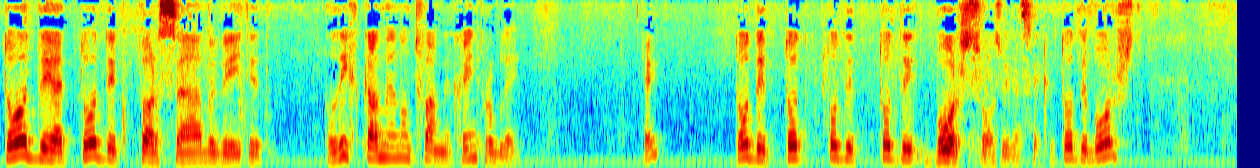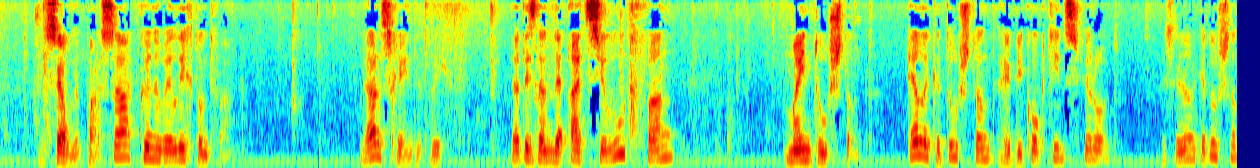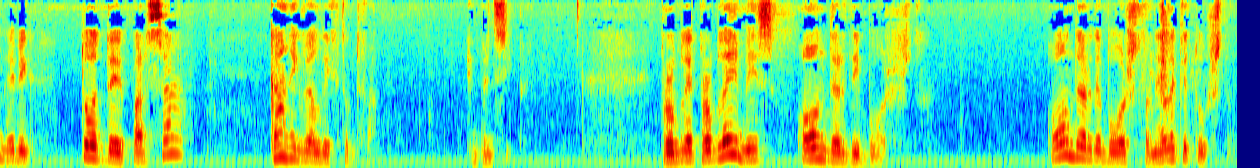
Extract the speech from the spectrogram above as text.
Tot de, tot de parsa, we weten het, licht kan men ontvangen, geen probleem. Okay? Tot de, tot, tot, de, tot de borst, zoals we dat zeggen. Tot de borst, dezelfde parsa, kunnen we licht ontvangen. Daar schijnt het licht. Dat is dan de absolute van mijn toestand. Elke toestand heb ik ook tien sferot. Dus in elke toestand heb ik tot de parsa, kan ik wel licht ontvangen. In principe. Het probleem is onder die borst. Onder de borst van elke toestand.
